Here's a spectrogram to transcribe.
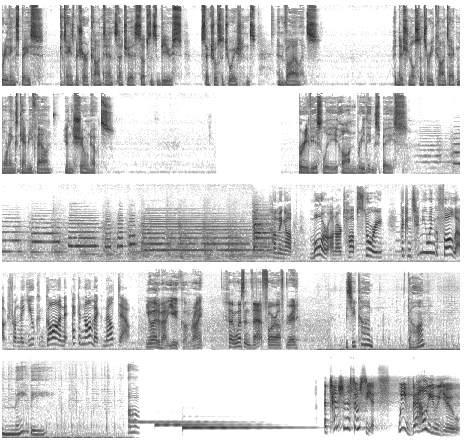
Breathing space contains mature content such as substance abuse, sexual situations, and violence. Additional sensory contact warnings can be found in the show notes. Previously on Breathing Space. Coming up, more on our top story the continuing fallout from the YuKon economic meltdown. You heard about YuKon, right? I wasn't that far off grid. Is YuKon gone? Maybe. Oh. Attention associates, we value you.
